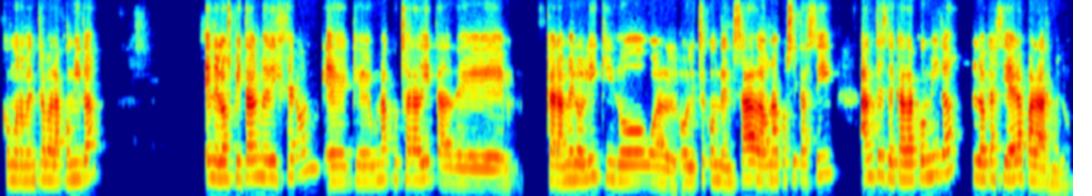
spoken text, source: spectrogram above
como no me entraba la comida, en el hospital me dijeron eh, que una cucharadita de caramelo líquido o, o, leche condensada, una cosita así, antes de cada comida lo que hacía era parármelo.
